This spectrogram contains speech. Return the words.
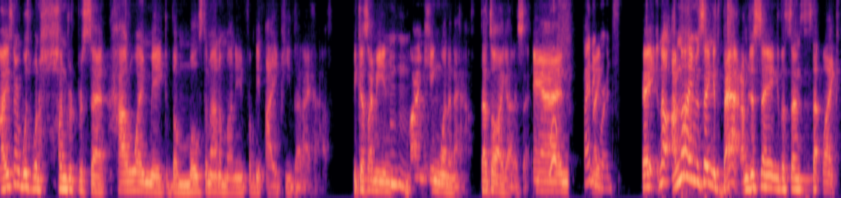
Eisner was 100% how do I make the most amount of money from the IP that I have? Because I mean, Mhm. Lion King one and a half. That's all I gotta say. And Woof, fighting like, words. hey, no, I'm not even saying it's bad. I'm just saying in the sense that like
